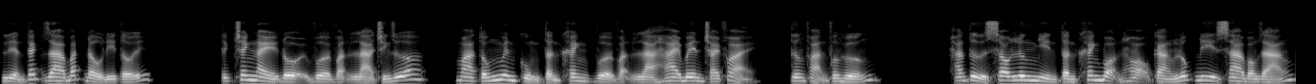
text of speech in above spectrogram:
liền tách ra bắt đầu đi tới. Tịch tranh này đội vừa vặn là chính giữa, mà Tống Nguyên cùng Tần Khanh vừa vặn là hai bên trái phải, tương phản phương hướng. Hán tử sau lưng nhìn Tần Khanh bọn họ càng lúc đi xa bóng dáng,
